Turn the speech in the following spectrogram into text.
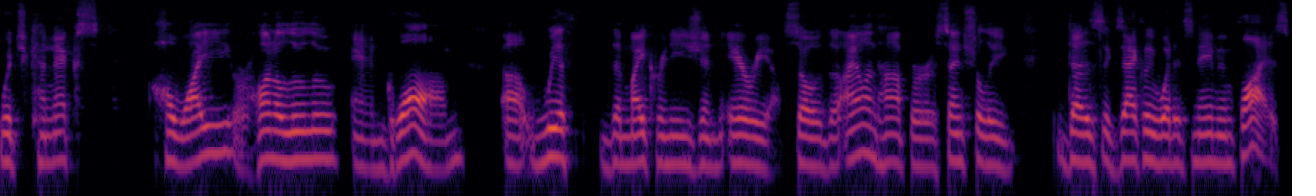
which connects Hawaii or Honolulu and Guam uh, with the Micronesian area. So the Island Hopper essentially does exactly what its name implies.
